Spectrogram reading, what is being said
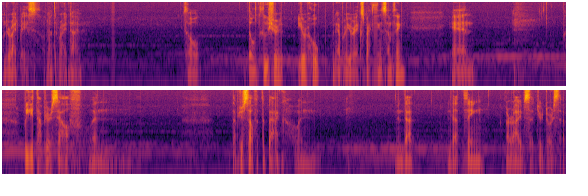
on the right place, on at the right time. So don't lose your, your hope whenever you're expecting something and really tap yourself and tap yourself at the back when when that when that thing arrives at your doorstep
